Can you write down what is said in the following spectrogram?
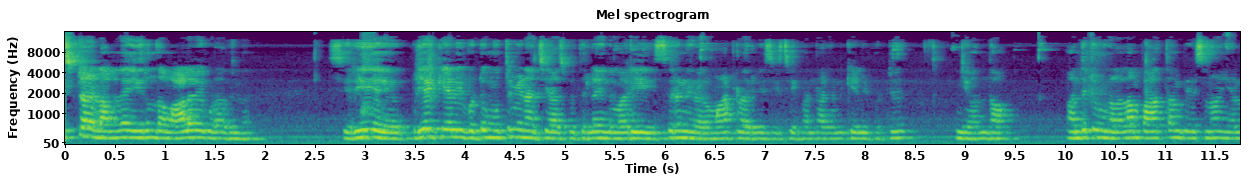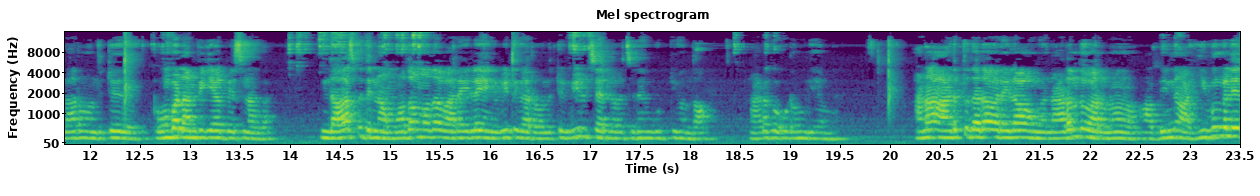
இஷ்டம் இல்லாமல் தான் இருந்தோம். வாழவே கூடாதுன்னு. சரி அப்படியே கேள்விப்பட்டு முத்துமீனாட்சி ஆஸ்பத்திரியில் இந்த மாதிரி சிறுநீரக மாற்று அறுவை சிகிச்சை பண்ணுறாங்கன்னு கேள்விப்பட்டு இங்கே வந்தோம். வந்துட்டு இவங்களெல்லாம் பார்த்தோம் பேசினோம். எல்லாரும் வந்துட்டு ரொம்ப நம்பிக்கையாக பேசினாங்க. இந்த ஆஸ்பத்திரி நான் மொத மொத வரையில எங்கள் வீட்டுக்காரர் வந்துட்டு வீல் சேரில் வச்சு தான் கூட்டி வந்தோம் நடக்க கூட முடியாமல் ஆனால் அடுத்த தடவை வரையில அவங்க நடந்து வரணும் அப்படின்னு இவங்களே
